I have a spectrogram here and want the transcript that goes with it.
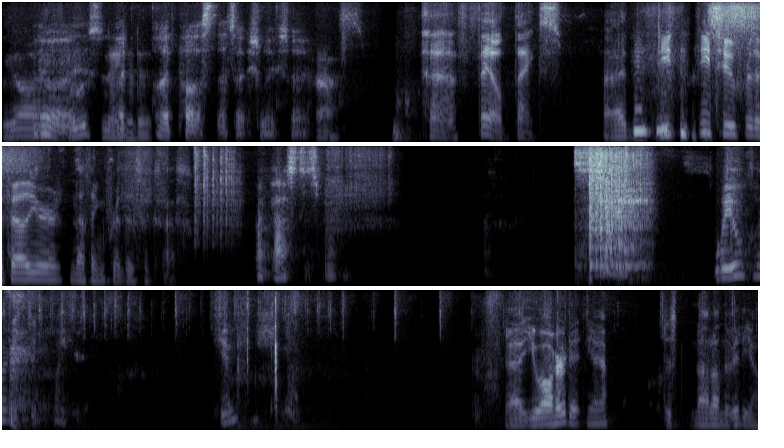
We all Oh, I- hallucinated it. I passed that actually, so Us. Uh, failed. Thanks. Uh, D D two for the failure, nothing for the success. I passed as well. We all heard it, didn't we? Kim? Uh, you all heard it, yeah, just not on the video.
